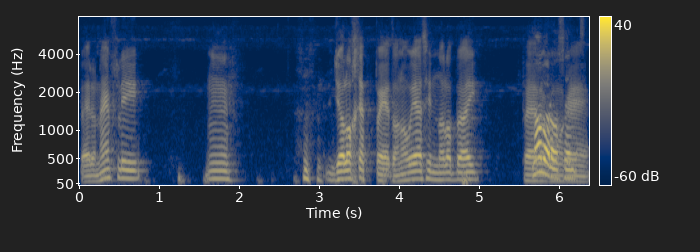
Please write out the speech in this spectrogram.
pero Netflix, eh, yo los respeto. No voy a decir no los veo ahí. no, pero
